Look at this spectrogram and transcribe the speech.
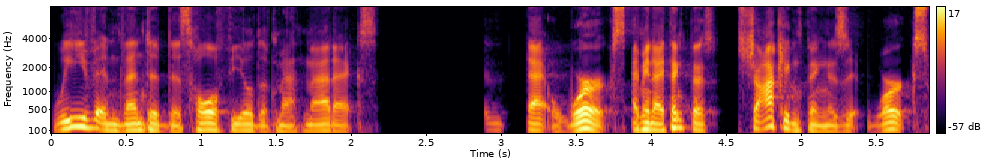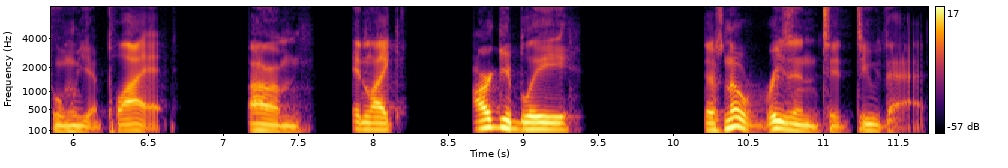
we've invented this whole field of mathematics that works. I mean, I think the shocking thing is it works when we apply it. Um, and like, arguably, there's no reason to do that.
